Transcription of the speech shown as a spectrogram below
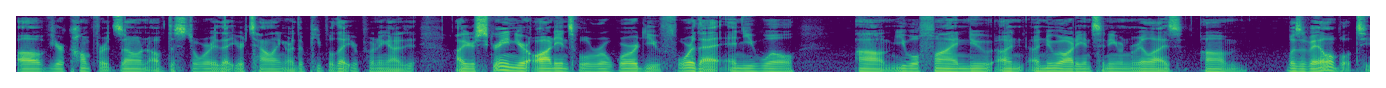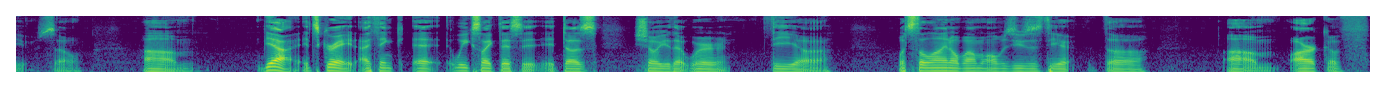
of your comfort zone of the story that you're telling or the people that you're putting on, on your screen, your audience will reward you for that and you will um, you will find new a, a, new audience and even realize um, was available to you. So, um, yeah, it's great. I think at weeks like this, it, it does show you that we're the uh, what's the line Obama always uses the the um, arc of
